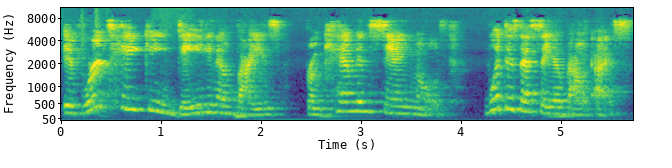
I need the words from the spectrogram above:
if we're taking dating advice from Kevin Samuels, what does that say about us?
